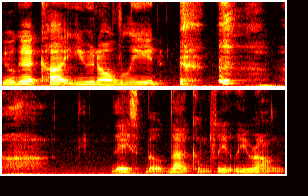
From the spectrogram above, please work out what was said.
You'll get cut, you don't bleed. they spelled that completely wrong.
